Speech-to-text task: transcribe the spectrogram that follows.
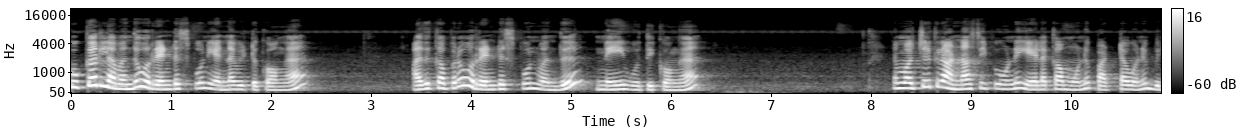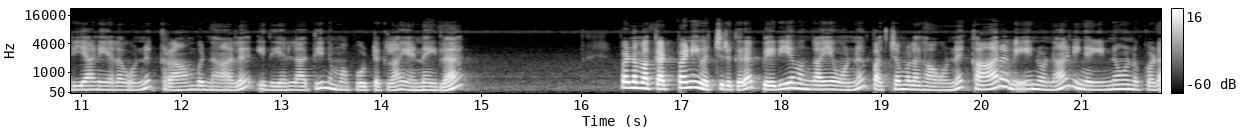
குக்கரில் வந்து ஒரு ரெண்டு ஸ்பூன் எண்ணெய் விட்டுக்கோங்க. அதுக்கப்புறம் ஒரு ரெண்டு ஸ்பூன் வந்து நெய் ஊற்றிக்கோங்க நம்ம வச்சுருக்கிற அன்னாசிப்பூ ஒன்று ஏலக்காய் மூணு பட்டை ஒன்று பிரியாணி இலை ஒன்று கிராம்பு நாலு இது எல்லாத்தையும் நம்ம போட்டுக்கலாம் எண்ணெயில். இப்போ நம்ம கட் பண்ணி வச்சுருக்கிற பெரிய வெங்காயம் ஒன்று பச்சை மிளகா ஒன்று காரம் வேணும்னா நீங்கள் இன்னொன்று கூட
